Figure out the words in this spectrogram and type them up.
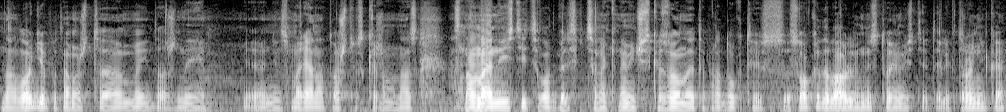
налоги, потому что мы должны э, несмотря на то, что, скажем, у нас основная инвестиция в Латгалии специальной экономической зоны – это продукты с высокой добавленной стоимостью, это электроника,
